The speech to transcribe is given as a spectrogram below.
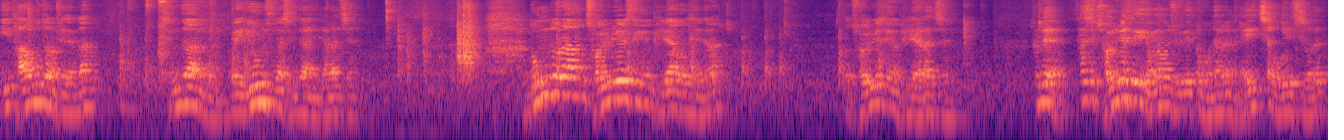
이 다음부터는 어떻게 된다? 증가하는 거야. 왜? 이온수가 증가하니까, 알았지? 하, 농도랑 전류의 세기는 비례하거든, 얘들아. 또 전류의 세기는 비례, 알았지? 근데 사실 전류의 세기에 영향을 주는 게 또 뭐냐면 H하고 OH거든?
